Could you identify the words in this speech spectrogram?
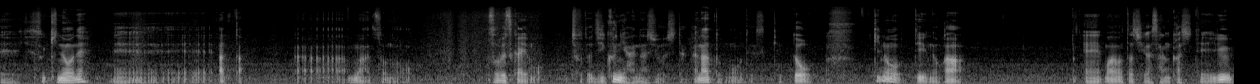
えー、昨日ね、えー、あったまあその送別会もちょっと軸に話をしたかなと思うんですけど昨日っていうのが、えー、まあ、私が参加している、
